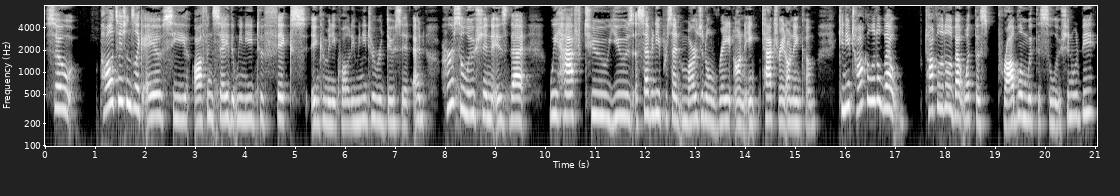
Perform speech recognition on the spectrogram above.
So, politicians like AOC often say that we need to fix income inequality, we need to reduce it. And her solution is that we have to use a 70% marginal rate on in- tax rate on income. Can you talk a little about talk a little about what this problem with this solution would be?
